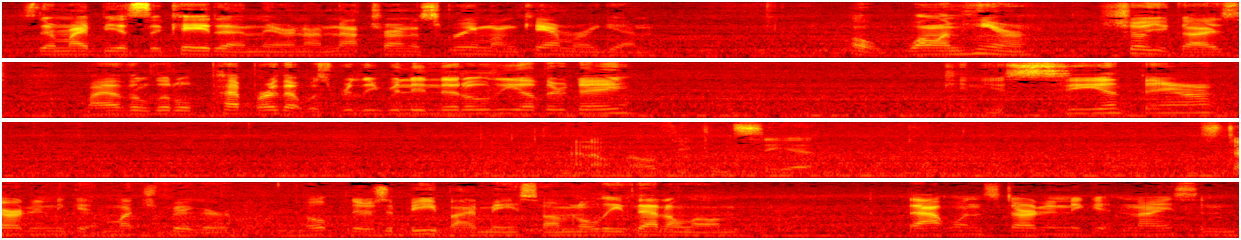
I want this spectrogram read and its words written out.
Because There might be a cicada in there, and I'm not trying to scream on camera again. Oh, while I'm here, show you guys my other little pepper that was really, really little the other day. Can you see it there? I don't know if you can see it. It's starting to get much bigger. Oh, there's a bee by me, so I'm going to leave that alone. That one's starting to get nice and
